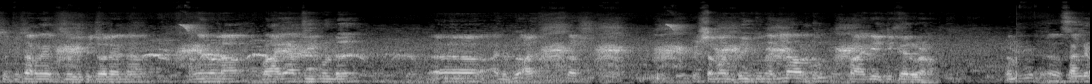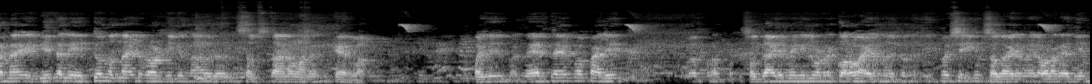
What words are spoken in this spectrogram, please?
സുപ്പി സാർ നേരത്തെ സൂചിപ്പിച്ച പോലെ തന്നെ അങ്ങനെയുള്ള പ്രായാർത്ഥിയും കൊണ്ട് അനുഭവ വിഷമം അനുഭവിക്കുന്ന എല്ലാവർക്കും പാലിയേറ്റീവ് കെയർ വേണം. സംഘടന ഇന്ത്യയിൽ തന്നെ ഏറ്റവും നന്നായിട്ട് പ്രവർത്തിക്കുന്ന ഒരു സംസ്ഥാനമാണ് കേരളം. പലി നേരത്തെ ഇപ്പോൾ പലി സ്വകാര്യ മേഖലയിൽ വളരെ കുറവായിരുന്നു. ഇപ്പം ഇപ്പോൾ ശരിക്കും സ്വകാര്യ മേഖല വളരെയധികം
